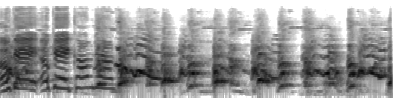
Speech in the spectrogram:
Okay, okay, calm down.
